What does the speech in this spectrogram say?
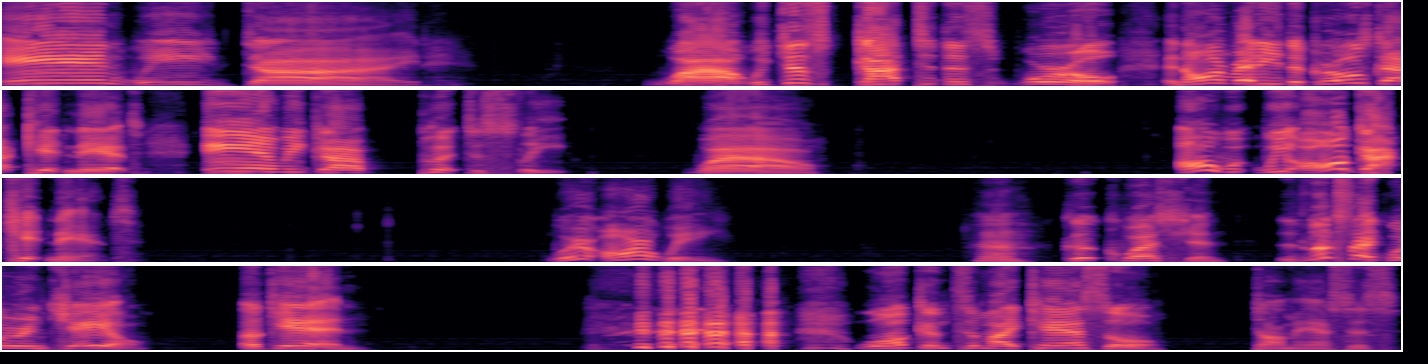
And we died. Wow, we just got to this world, and already the girls got kidnapped, and we got put to sleep. Wow. Oh, we all got kidnapped. Where are we? Huh, good question. It looks like we're in jail. Again. Welcome to my castle, dumbasses.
